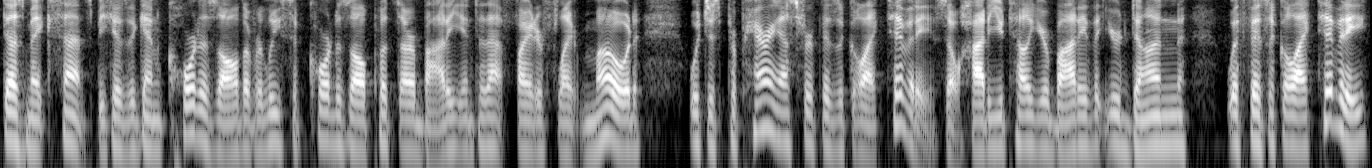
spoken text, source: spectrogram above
does make sense because, again, cortisol, the release of cortisol puts our body into that fight or flight mode, which is preparing us for physical activity. So, how do you tell your body that you're done with physical activity?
